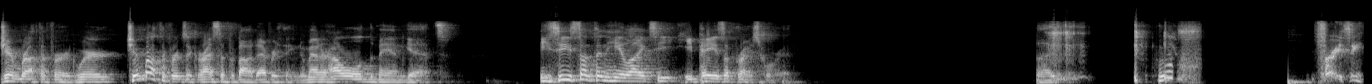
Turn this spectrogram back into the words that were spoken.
Jim Rutherford, where Jim Rutherford's aggressive about everything, no matter how old the man gets. He sees something he likes, he, he pays a price for it. Like, oof. Phrasing.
